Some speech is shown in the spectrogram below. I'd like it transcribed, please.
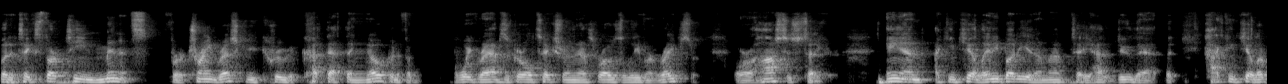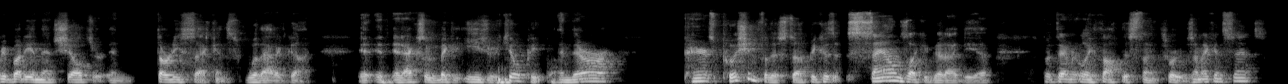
but it takes 13 minutes for a trained rescue crew to cut that thing open if a boy grabs a girl, takes her in there, throws the lever, and rapes her, or a hostage taker. And I can kill anybody, and I'm not going to tell you how to do that, but I can kill everybody in that shelter in 30 seconds without a gun. It, it, it actually would make it easier to kill people. And there are parents pushing for this stuff because it sounds like a good idea, but they haven't really thought this thing through. Is that making sense?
